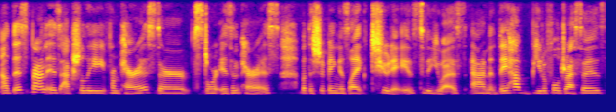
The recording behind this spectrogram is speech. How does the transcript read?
Now, this brand is actually from Paris. Their store is in Paris, but the shipping is like two days to the US. And they have beautiful dresses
